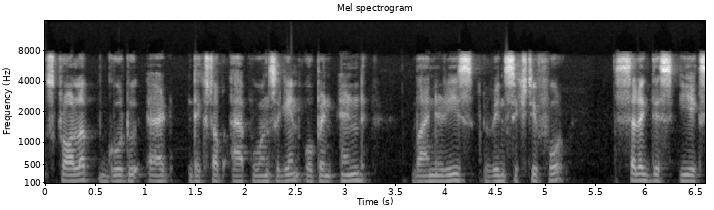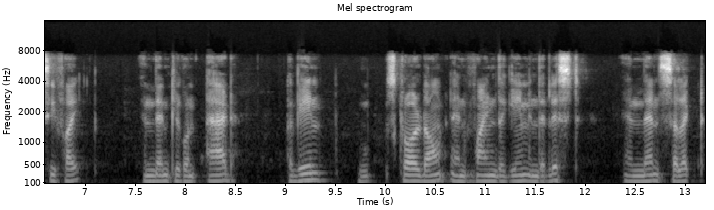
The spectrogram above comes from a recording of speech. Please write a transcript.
scroll up go to add desktop app once again open end binaries win64 select this exe file and then click on add. Again scroll down and find the game in the list and then select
